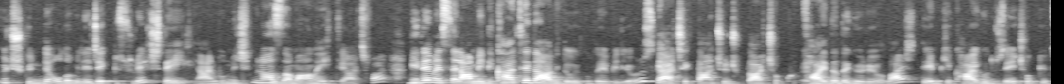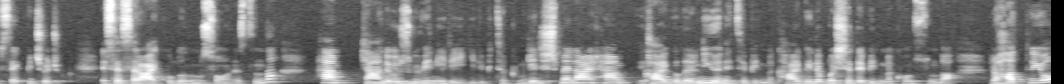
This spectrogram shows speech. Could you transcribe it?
3 günde olabilecek bir süreç değil. Yani bunun için biraz zamana ihtiyaç var. Bir de mesela medikal tedavi de uygulayabiliyoruz. Gerçekten çocuklar çok fayda da görüyorlar. Diyelim ki kaygı düzeyi çok yüksek bir çocuk. SSRI kullanımı sonrasında hem kendi özgüveniyle ilgili bir takım gelişmeler hem kaygılarını yönetebilme, kaygıyla baş edebilme konusunda rahatlıyor.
